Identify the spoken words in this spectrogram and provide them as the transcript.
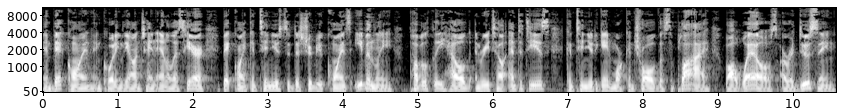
in Bitcoin, and quoting the on-chain analyst here, Bitcoin continues to distribute coins evenly. Publicly held and retail entities continue to gain more control of the supply, while whales are reducing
